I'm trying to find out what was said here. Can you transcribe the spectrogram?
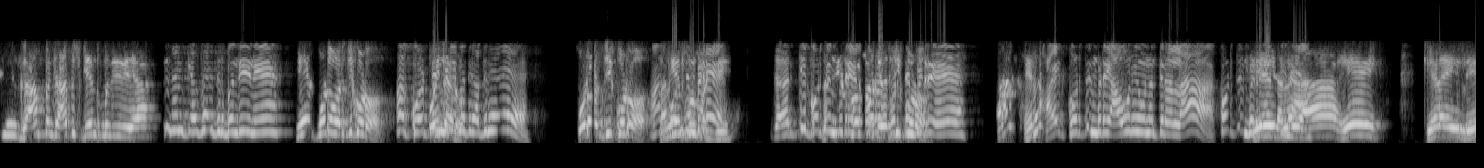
ನೀನ್ ಗ್ರಾಮ ಪಂಚಾಯತ್ ಆಫೀಸ್ಗೆ ಏನ್ ಬಂದಿದ್ಯಾ ನನ್ ಕೆಲಸ ಇದ್ರೆ ಬಂದಿದ್ದೀನಿ. ಏ ಕೊಡು ಅರ್ಜಿ ಕೊಡು. ಹಾ, ಕೊಡ್ತೀನಿ ಮತ್ತೆ ಅದ್ರೇ. ಕೊಡು ಅರ್ಜಿ ಕೊಡು. ನನಗೇನ್ ಕೊಡ್ತೀನಿ ಅರ್ಜಿ? ಕೊಡ್ತೀನಿ ಬಿಡ್ರಿ ಕೊಡ್ತೀನಿ ಕೊಡು. ಬಿಡ್ರಿ? ಆಯ್ತು ಕೊಡ್ತೀನಿ ಬಿಡ್ರಿ. ಅವ್ನು ನೀವು ಅಂತಿರಲ್ಲ ಕೊಡ್ತೀನಿ ಬಿಡ್ರಿ ಏ ಕೇಳ ಇಲ್ಲಿ.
